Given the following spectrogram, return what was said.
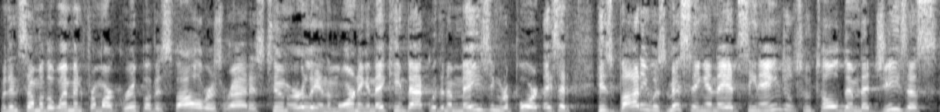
But then some of the women from our group of his followers were at his tomb early in the morning, and they came back with an amazing report. They said his body was missing, and they had seen angels who told them that Jesus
